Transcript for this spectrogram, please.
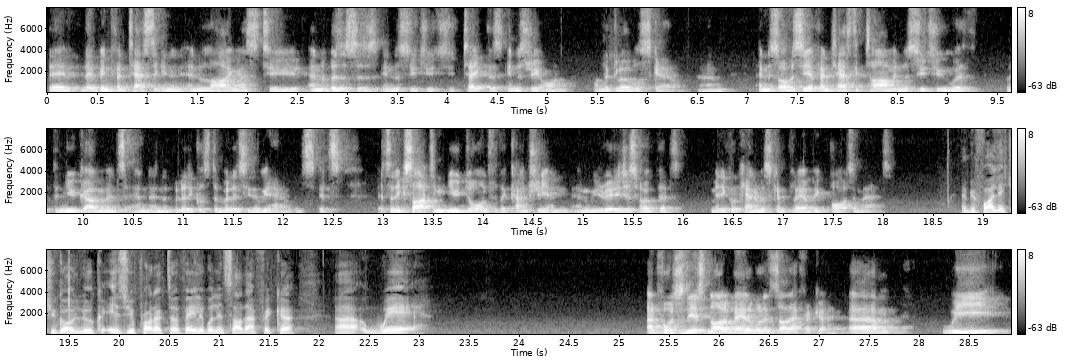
they've, they've been fantastic in, in allowing us to, and the businesses in Lesotho, to take this industry on on the global scale. Um, and it's obviously a fantastic time in Lesotho with, with the new government and, and the political stability that we have. It's, it's, it's an exciting new dawn for the country, and, and we really just hope that medical cannabis can play a big part in that. And before I let you go, Luke, is your product available in South Africa? Uh, where? Unfortunately, it's not available in South Africa. Um, we,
